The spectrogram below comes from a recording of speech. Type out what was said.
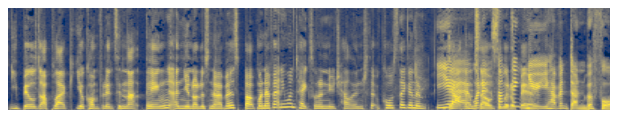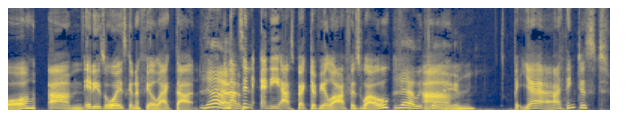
you build up like your confidence in that thing and you're not as nervous. But whenever anyone takes on a new challenge, that of course they're gonna doubt Yeah, when themselves a little bit. something new you haven't done before, um, it is always going to feel like that. Yeah. and that's in any aspect of your life as well. Yeah, literally. Um, but yeah, I think just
